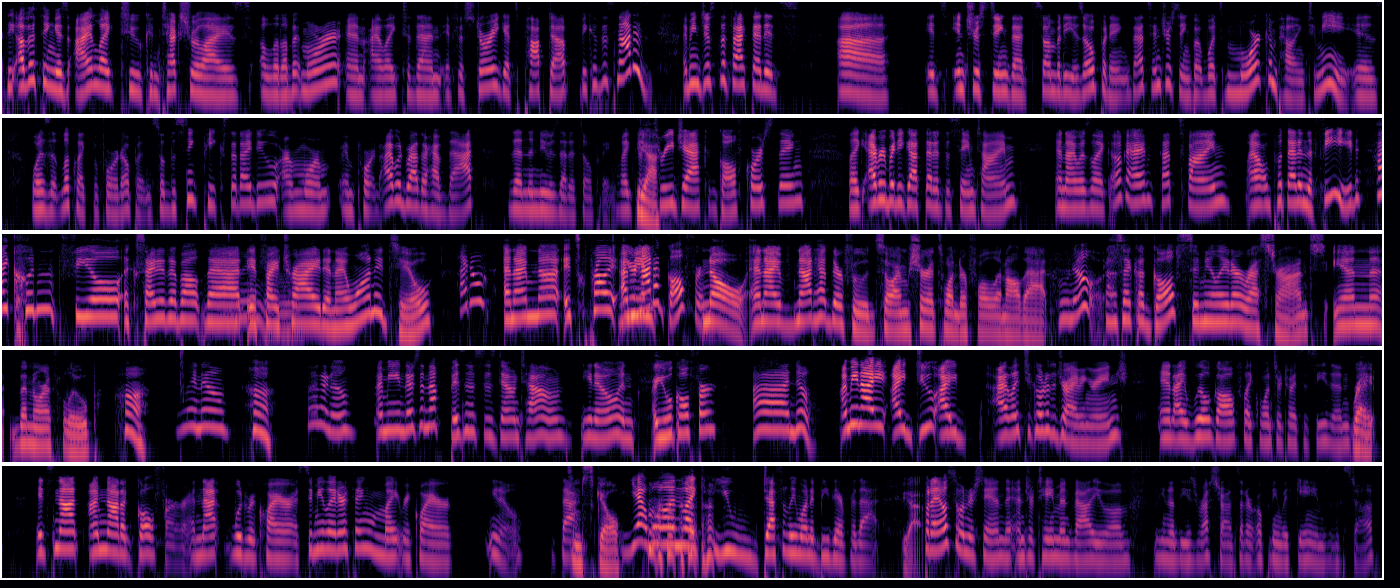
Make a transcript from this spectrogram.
the other thing is I like to contextualize a little bit more, and I like to then if a story gets popped up because it's not as I mean just the fact that it's uh it's interesting that somebody is opening. That's interesting, but what's more compelling to me is what does it look like before it opens? So the sneak peeks that I do are more important. I would rather have that than the news that it's opening. Like the Yeah. three jack golf course thing, like everybody got that at the same time, and I was like, okay, that's fine. I'll put that in the feed. I couldn't feel excited about that I if I tried and I wanted to. I don't. And I'm not, it's probably, I You're mean, not a golfer. No, and I've not had their food, so I'm sure it's wonderful and all that. Who knows? But I was like, a golf simulator restaurant in the North Loop. Huh. I know. Huh. I don't know. I mean, there's enough businesses downtown, you know, and Are you a golfer? Uh no. I mean I I do I I like to go to the driving range and I will golf like once or twice a season. Right. It's not I'm not a golfer and that would require a simulator thing might require, you know, that Some skill. Yeah, well, and like you definitely want to be there for that. Yeah. But I also understand the entertainment value of, you know, these restaurants that are opening with games and stuff.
